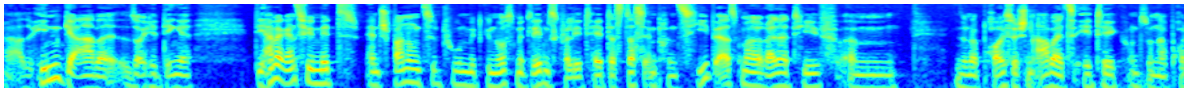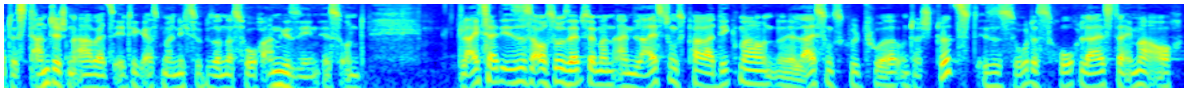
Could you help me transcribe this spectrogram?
also Hingabe, solche Dinge, die haben ja ganz viel mit Entspannung zu tun, mit Genuss, mit Lebensqualität, dass das im Prinzip erstmal relativ ähm, in so einer preußischen Arbeitsethik und so einer protestantischen Arbeitsethik erstmal nicht so besonders hoch angesehen ist. Und gleichzeitig ist es auch so, selbst wenn man ein Leistungsparadigma und eine Leistungskultur unterstützt, ist es so, dass Hochleister immer auch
